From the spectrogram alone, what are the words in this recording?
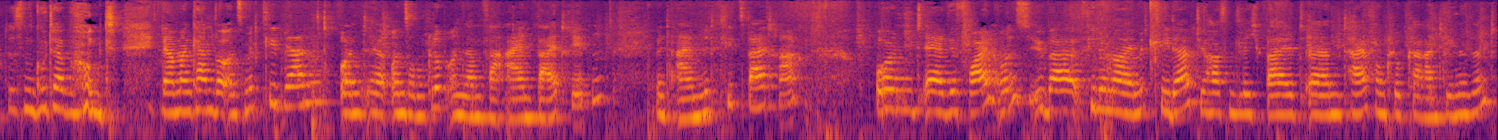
Das ist ein guter Punkt. Ja, man kann bei uns Mitglied werden und äh, unserem Club, unserem Verein beitreten mit einem Mitgliedsbeitrag. Und äh, wir freuen uns über viele neue Mitglieder, die hoffentlich bald ähm, Teil von Club Quarantäne sind.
